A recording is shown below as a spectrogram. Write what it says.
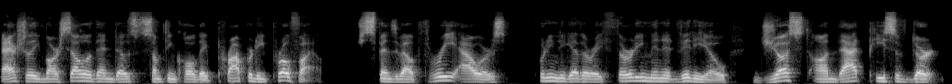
Actually, Marcella then does something called a property profile. She spends about three hours putting together a 30 minute video just on that piece of dirt.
